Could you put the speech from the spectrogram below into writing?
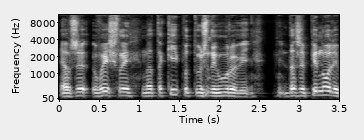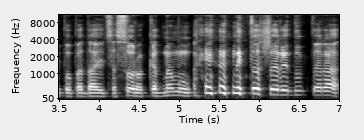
Я вже вийшли на такий потужний уровень. Навіть пінолі попадаються 40 к 1. Не то, що редуктора.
